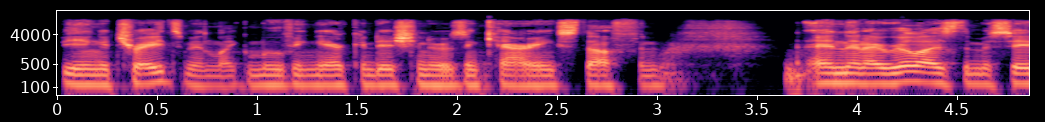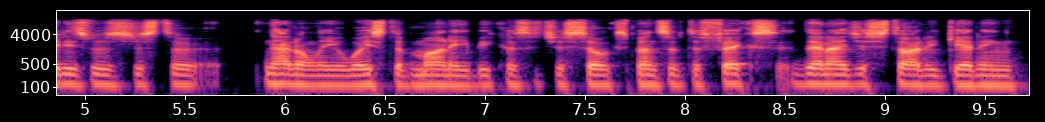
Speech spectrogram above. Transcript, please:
being a tradesman, like moving air conditioners and carrying stuff and and then I realized the Mercedes was just a not only a waste of money because it's just so expensive to fix. Then I just started getting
